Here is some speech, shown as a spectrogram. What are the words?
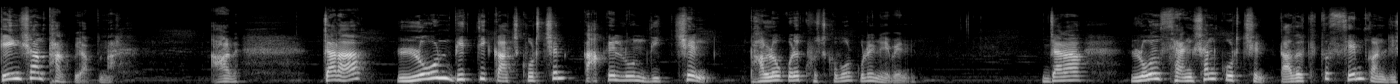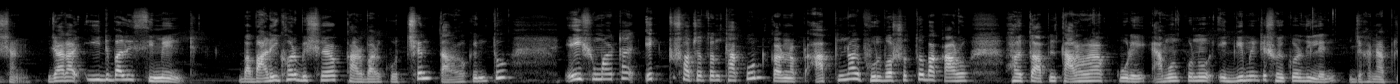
টেনশান থাকবে আপনার। আর যারা লোন ভিত্তিক কাজ করছেন, কাকে লোন দিচ্ছেন, ভালো করে খোঁজখবর করে নেবেন। যারা লোন স্যাংশন করছেন, তাদের ক্ষেত্রে সেম কন্ডিশন যারা ইট, বালি সিমেন্ট বা বাড়িঘর বিষয়ক কারবার করছেন, তারাও কিন্তু এই সময়টা একটু সচেতন থাকুন, কারণ আপনার ভুলবশত বা কারও হয়তো আপনি তাড়াহুড়া করে এমন কোনো এগ্রিমেন্টে সই করে দিলেন, যেখানে আপনি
